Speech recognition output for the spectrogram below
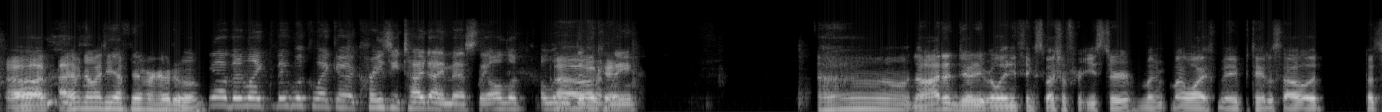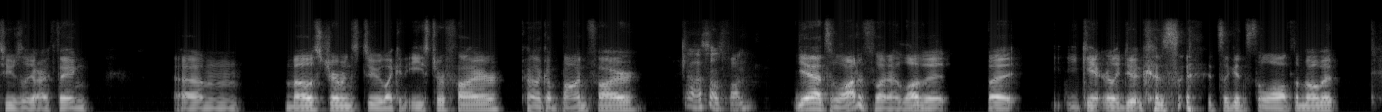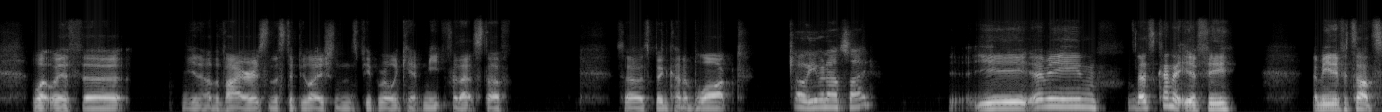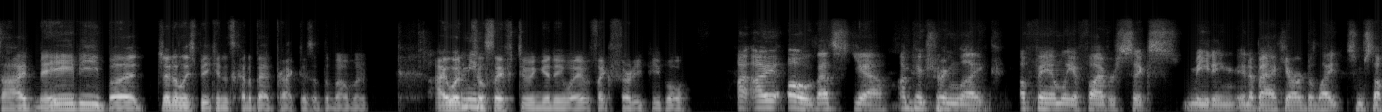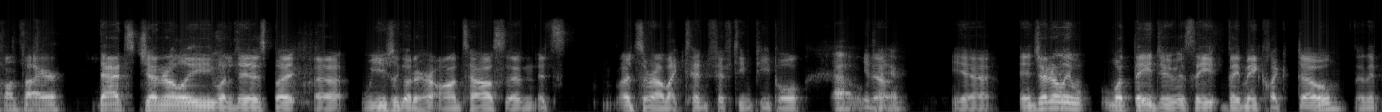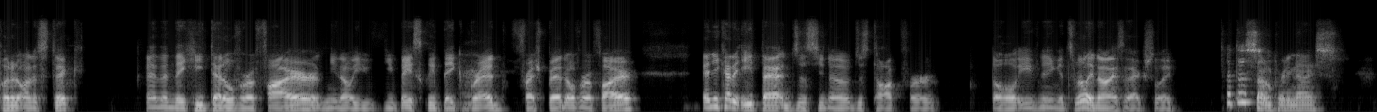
Uh, I, have no idea. I've never heard of them. Yeah, they're like they look like a crazy tie dye mess. They all look a little okay. differently. Oh no, I didn't do any, really anything special for Easter. My my wife made potato salad. That's usually our thing. Um, most Germans do like an Easter fire, kind of like a bonfire. Oh, that sounds fun. Yeah, it's a lot of fun. I love it, but you can't really do it because it's against the law at the moment. What with uh, you know, the virus and the stipulations, people really can't meet for that stuff. So it's been kind of blocked. Oh, even outside? Yeah, I mean, that's kind of iffy. I mean, if it's outside, maybe, but generally speaking, it's kind of bad practice at the moment. I wouldn't mean- feel safe doing it anyway with like 30 people. I, I oh, that's yeah. I'm picturing like a family of five or six meeting in a backyard to light some stuff on fire. That's generally what it is, but uh, we usually go to her aunt's house and it's it's around like 10, 15 people. Oh, You know, okay. Yeah. And generally what they do is they they make like dough and they put it on a stick and then they heat that over a fire and you know you you basically bake bread, fresh bread over a fire. And you kind of eat that and just, you know, just talk for the whole evening. It's really nice actually. that does sound pretty nice.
